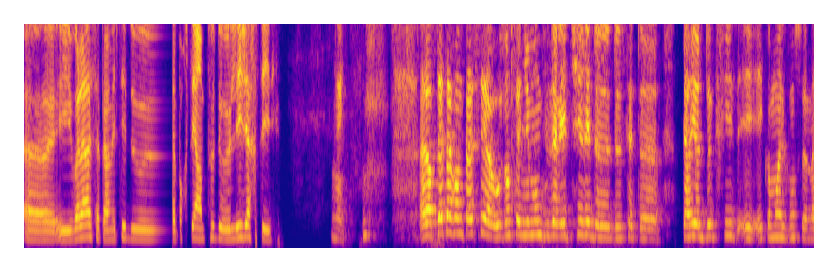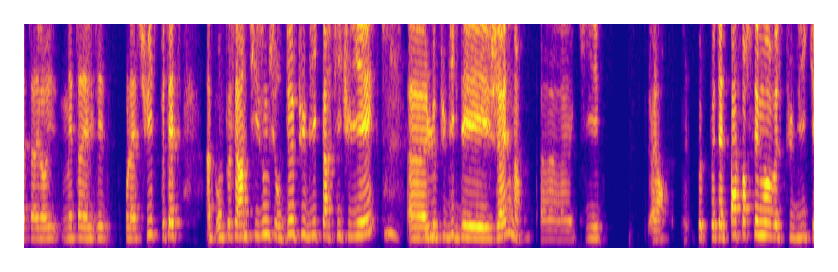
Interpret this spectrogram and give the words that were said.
et voilà, ça permettait d'apporter un peu de légèreté oui. Alors peut-être avant de passer aux enseignements que vous avez tirés de, cette euh, période de crise et, comment elles vont se matérialiser pour la suite, peut-être on peut faire un petit zoom sur deux publics particuliers. Euh, le public des jeunes, qui est alors peut-être pas forcément votre public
